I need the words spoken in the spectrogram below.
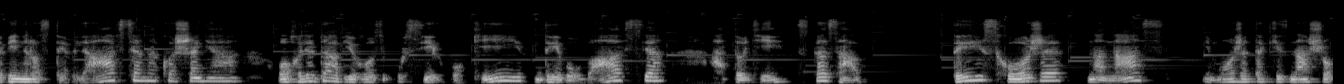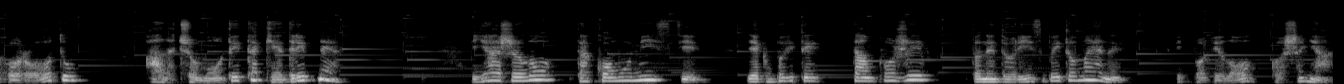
Він роздивлявся на кошеня, оглядав його з усіх боків, дивувався, а тоді сказав Ти схоже на нас і, може, так із нашого роду, але чому ти таке дрібне? Я жило в такому місті. Якби ти там пожив, то не доріс би й до мене, відповіло кошеня.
